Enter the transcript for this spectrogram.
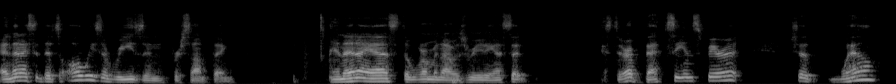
And then I said, There's always a reason for something. And then I asked the woman I was reading, I said, Is there a Betsy in spirit? She said, Well,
